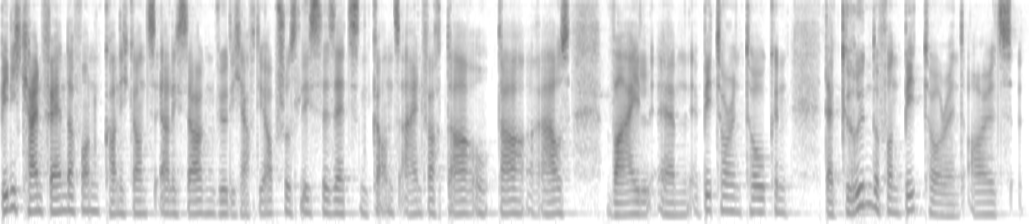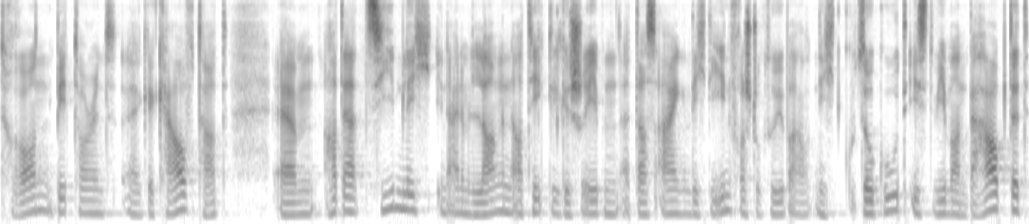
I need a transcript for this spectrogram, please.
bin ich kein Fan davon, kann ich ganz ehrlich sagen, würde ich auf die Abschlussliste setzen, ganz einfach dar daraus, weil ähm, BitTorrent Token, der Gründer von BitTorrent, als Tron BitTorrent äh, gekauft hat, ähm, hat er ziemlich in einem langen Artikel geschrieben, dass eigentlich die Infrastruktur überhaupt nicht so gut ist, wie man behauptet.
